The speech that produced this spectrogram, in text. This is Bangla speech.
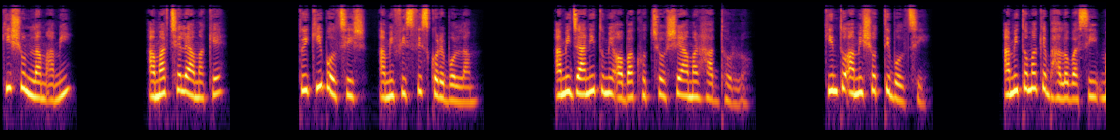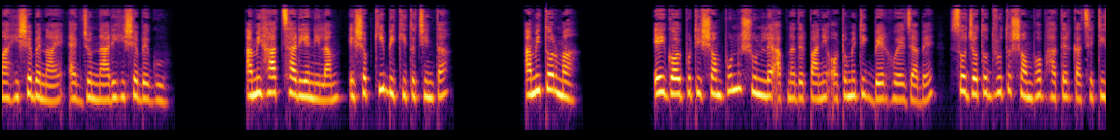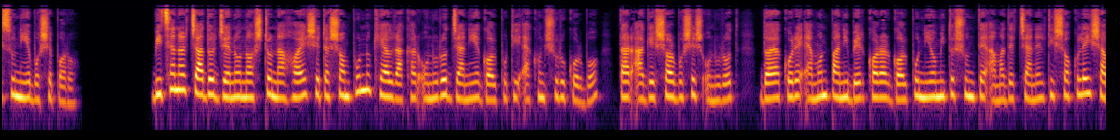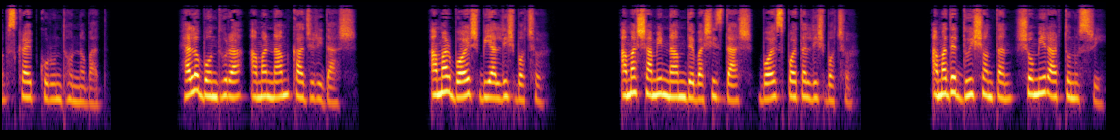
কি শুনলাম আমি? আমার ছেলে আমাকে? তুই কি বলছিস? আমি ফিসফিস করে বললাম। আমি জানি তুমি অবাক হচ্ছ, সে আমার হাত ধরল। কিন্তু আমি সত্যি বলছি। আমি তোমাকে ভালোবাসি, মা হিসেবে নয়, একজন নারী হিসেবে গু। আমি হাত ছাড়িয়ে নিলাম, এসব কি বিকৃত চিন্তা? আমি তোর মা। এই গল্পটি সম্পূর্ণ শুনলে আপনাদের পানি অটোমেটিক বের হয়ে যাবে, সো যত দ্রুত সম্ভব হাতের কাছে টিস্যু নিয়ে বসে পড়ো। বিছানার চাদর যেন নষ্ট না হয়, সেটা সম্পূর্ণ খেয়াল রাখার অনুরোধ জানিয়ে গল্পটি এখন শুরু করব। তার আগে সর্বশেষ অনুরোধ, দয়া করে এমন পানি বের করার গল্প নিয়মিত শুনতে আমাদের চ্যানেলটি সকলেই সাবস্ক্রাইব করুন, ধন্যবাদ। হ্যালো বন্ধুরা, আমার নাম কাজুরি দাস। আমার বয়স বিয়াল্লিশ বছর। আমার স্বামীর নাম দেবাশিস দাস, বয়স পঁয়তাল্লিশ বছর। আমাদের দুই সন্তান, সমীর আর তনুশ্রী।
